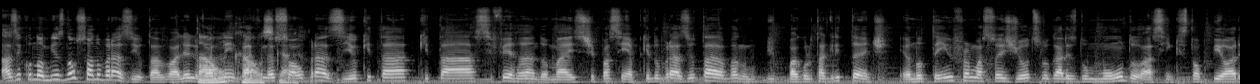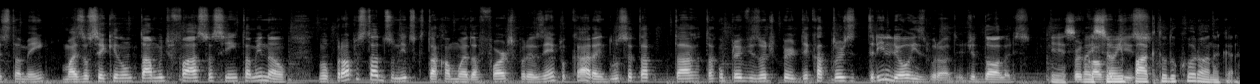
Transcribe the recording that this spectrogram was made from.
As economias não só no Brasil, tá? Vale, tá vale um lembrar caos, que não é cara. só o Brasil que tá, que tá se ferrando, mas, tipo assim, é porque no Brasil tá. Mano, o bagulho tá gritante. Eu não tenho informações de outros lugares do mundo, assim, que estão piores também, mas eu sei que não tá muito fácil assim também não. No próprio Estados Unidos, que tá com a moeda forte, por exemplo, cara, a indústria tá, tá, tá com previsão de perder 14 trilhões, brother, de dólares. Esse vai ser o disso. impacto do corona, cara.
